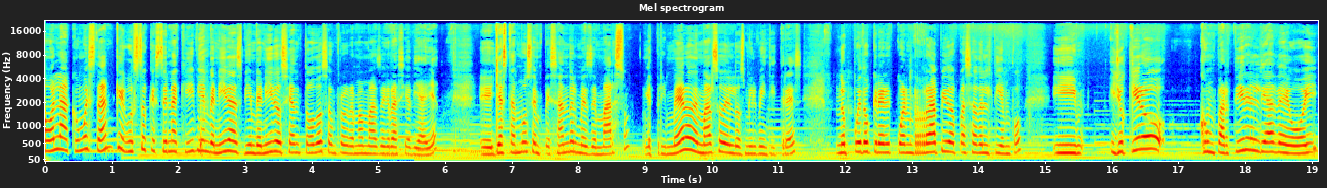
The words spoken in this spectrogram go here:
Hola, ¿cómo están? Qué gusto que estén aquí. Bienvenidas, bienvenidos sean todos a un programa más de Gracia Diaria. Eh, ya estamos empezando el mes de marzo, el primero de marzo del 2023. No puedo creer cuán rápido ha pasado el tiempo y, yo quiero compartir el día de hoy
